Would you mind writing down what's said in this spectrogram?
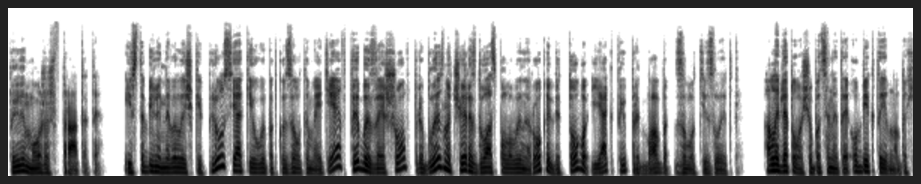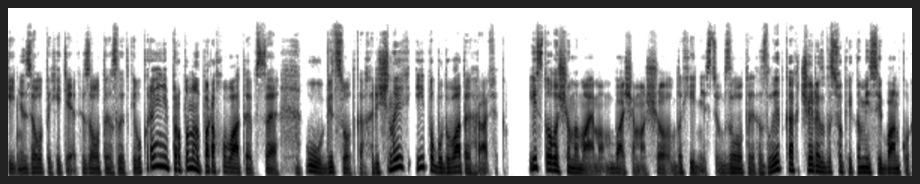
ти можеш втратити. І в стабільний невеличкий плюс, як і у випадку з золотими ETF, ти би зайшов приблизно через 2,5 роки від того, як ти придбав би золоті злитки. Але для того, щоб оцінити об'єктивно дохідність золотих ETF і золотих злитків в Україні, пропоную порахувати все у відсотках річних і побудувати графік. І з того, що ми маємо, бачимо, що дохідність в золотих злитках через високі комісії банку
